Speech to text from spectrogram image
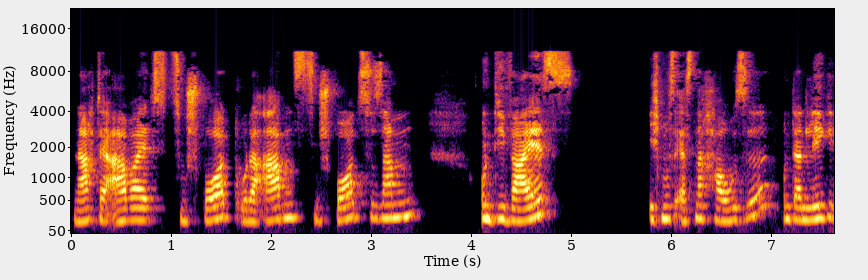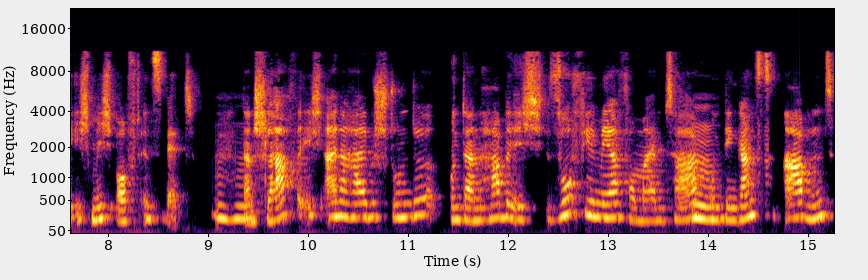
nach der Arbeit zum Sport oder abends zum Sport zusammen und die weiß, ich muss erst nach Hause und dann lege ich mich oft ins Bett. Mhm. Dann schlafe ich eine halbe Stunde und dann habe ich so viel mehr von meinem Tag mhm. und den ganzen Abend,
